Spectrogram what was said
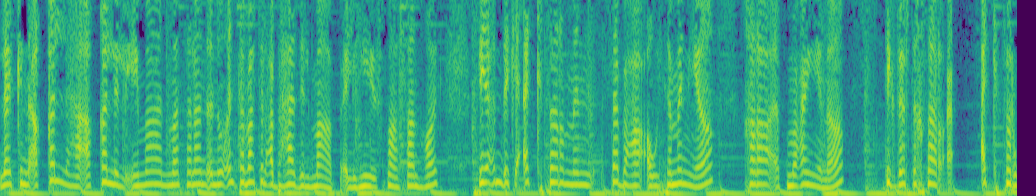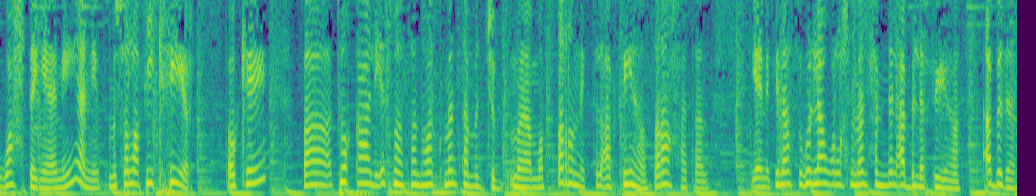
لكن أقلها أقل الإيمان مثلا إنه أنت ما تلعب هذه ال map اللي هي اسمها Sanhok في عندك أكثر من سبعة أو ثمانية خرائط معينة. تقدر تختار أكثر واحدة يعني يعني ما شاء الله في كثير. okay؟ فأتوقع اللي اسمها Sanhok ما أنت متجب مضطر إنك تلعب فيها صراحة. يعني في ناس يقول لا والله إحنا ما نحب نلعب إلا فيها. ابدا.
